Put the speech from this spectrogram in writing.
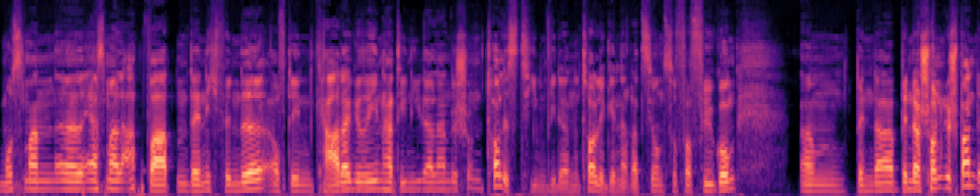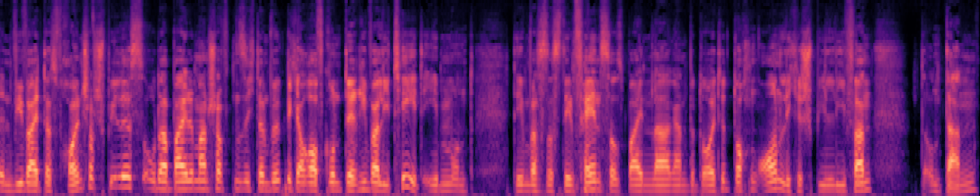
muss man äh, erstmal abwarten, denn ich finde, auf den Kader gesehen hat die Niederlande schon ein tolles Team wieder, eine tolle Generation zur Verfügung. Ähm, bin da, bin da schon gespannt, inwieweit das Freundschaftsspiel ist oder beide Mannschaften sich dann wirklich auch aufgrund der Rivalität eben und dem, was das den Fans aus beiden Lagern bedeutet, doch ein ordentliches Spiel liefern und dann,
